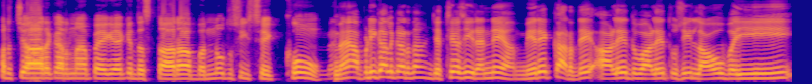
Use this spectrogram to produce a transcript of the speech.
ਪ੍ਰਚਾਰ ਕਰਨਾ ਪੈ ਗਿਆ ਕਿ ਦਸਤਾਰਾ ਬੰਨੋ ਤੁਸੀਂ ਸਿੱਖੋ। ਮੈਂ ਆਪਣੀ ਗੱਲ ਕਰਦਾ ਜਿੱਥੇ ਅਸੀਂ ਰਹਿੰਦੇ ਆ ਮੇਰੇ ਘਰ ਦੇ ਆਲੇ ਦੁਆਲੇ ਤੁਸੀਂ ਲਾਓ ਬਈ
